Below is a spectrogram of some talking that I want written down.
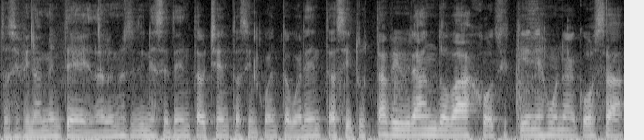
Entonces finalmente, da lo mismo si tienes 70, 80, 50, 40, si tú estás vibrando bajo, si tienes una cosa,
